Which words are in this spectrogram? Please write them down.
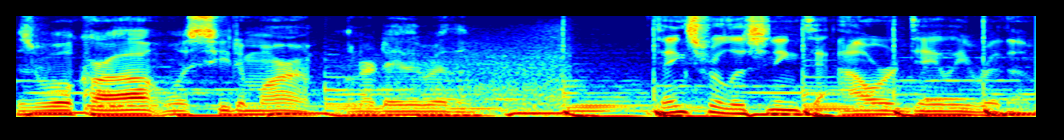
this is will carlisle we'll see you tomorrow on our daily rhythm Thanks for listening to Our Daily Rhythm.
